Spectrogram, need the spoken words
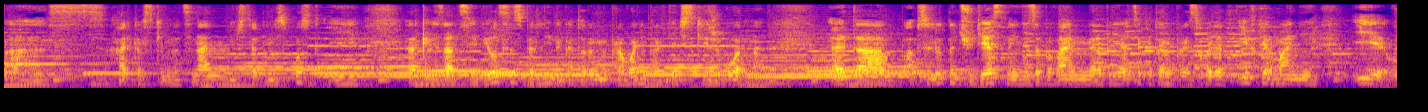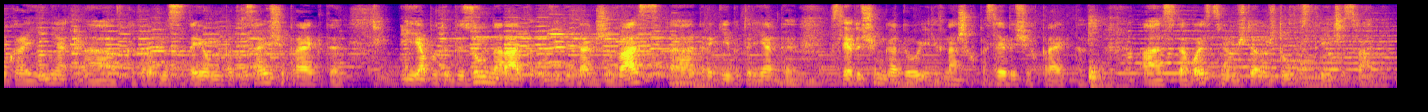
а, с Харьковским национальным университетом искусств и организацией ВИЛС из Берлина, которую мы проводим практически ежегодно. Это абсолютно чудесные, незабываемые мероприятия, которые происходят и в Германии, и в Украине, а, в которых мы создаем потрясающие проекты. И я буду безумно рад увидеть также вас, а, дорогие абитуриенты, в следующем году или в наших последующих проектах. А, С удовольствием жду, жду встречи с вами.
